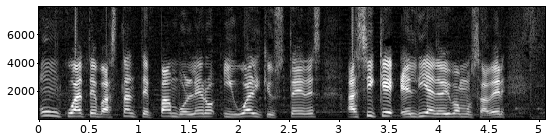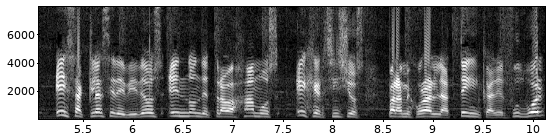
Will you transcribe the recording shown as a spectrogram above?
un cuate bastante pambolero igual que ustedes. Así que el día de hoy vamos a ver esa clase de videos en donde trabajamos ejercicios para mejorar la técnica del fútbol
